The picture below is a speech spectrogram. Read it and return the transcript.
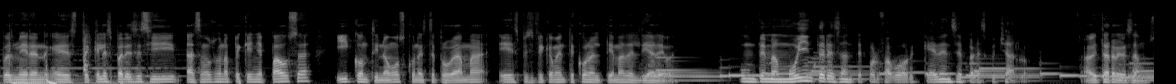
Pues miren, este, ¿qué les parece si hacemos una pequeña pausa y continuamos con este programa específicamente con el tema del día de hoy? Un tema muy interesante, por favor, quédense para escucharlo. Ahorita regresamos.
